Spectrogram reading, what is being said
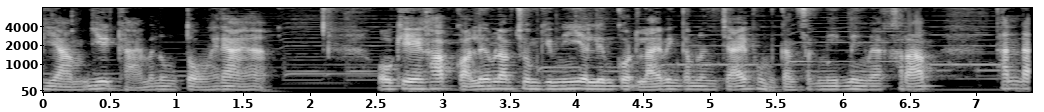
พยายามยืดขายมันตรงๆให้ได้ฮะ โอเคครับ ก่อนเริ่มรับชมคลิปนี้อย่าลืมกดไลค์เป็นกำลังใจให้ผมกันสักนิดนึงนะครับ ท่านใด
